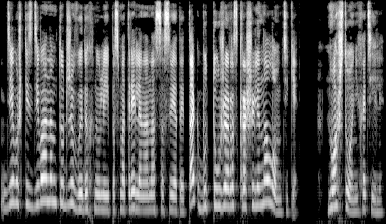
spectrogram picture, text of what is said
Девушки с диваном тут же выдохнули и посмотрели на нас со Светой так, будто уже раскрошили на ломтики. Ну а что они хотели?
